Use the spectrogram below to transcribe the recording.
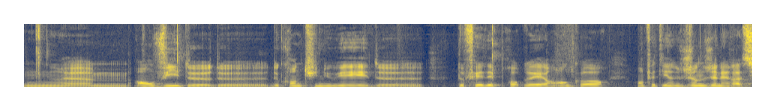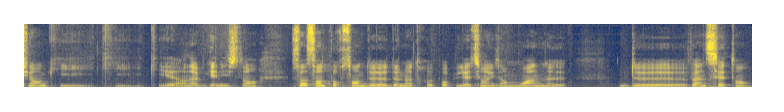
euh, envie de, de, continuer, de, de, faire des progrès encore. En fait, il y a une jeune génération qui, qui, est en Afghanistan. 60% de, notre population, ils ont moins de, 27 ans.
